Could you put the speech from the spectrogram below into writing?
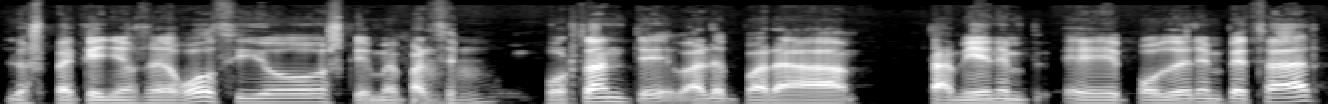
los pequeños negocios, que me parece uh -huh. muy importante, ¿vale? Para también eh, poder empezar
